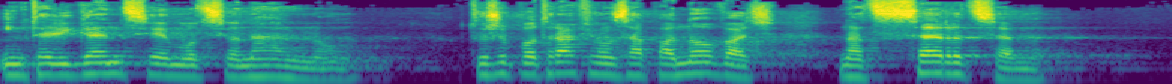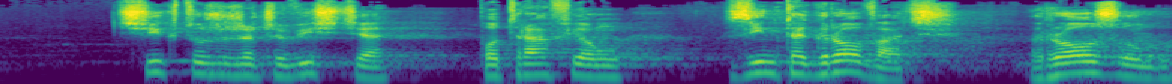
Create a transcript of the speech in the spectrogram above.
inteligencję emocjonalną, którzy potrafią zapanować nad sercem, ci, którzy rzeczywiście potrafią zintegrować rozum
